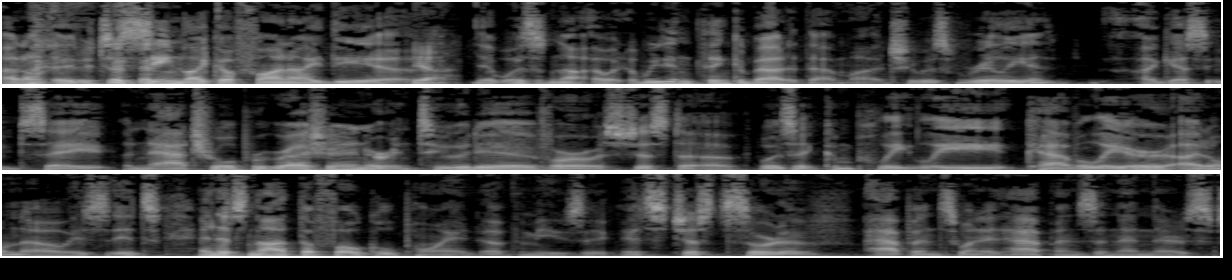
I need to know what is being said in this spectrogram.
I don't. It just seemed like a fun idea. Yeah. It was not. We didn't think about it that much. It was really, I guess you'd say, a natural progression or intuitive, or it was just a. Was it completely cavalier? I don't know. It's it's and it's not the focal point of the music. It's just sort of happens when it happens, and then there's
